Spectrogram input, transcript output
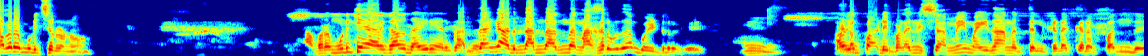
அவரை முடிச்சிடணும். அவரை முடிக்க யாருக்காவது தைரியம் இருக்கா? அதாங்க அடுத்த அந்த அந்த நகர்வு தான் போயிட்டு இருக்கு. எடப்பாடி பழனிசாமி மைதானத்தில் கிடக்கிற பந்து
